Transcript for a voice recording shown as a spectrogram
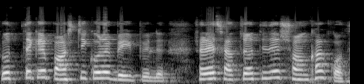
প্রত্যেকে পাঁচটি করে বই পেলে। তাহলে ছাত্রছাত্রীদের সংখ্যা কত?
